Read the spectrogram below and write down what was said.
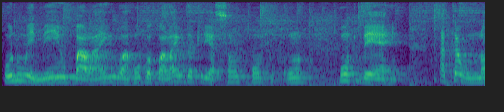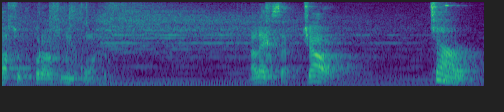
ou no e-mail balaio arroba. Até o nosso próximo encontro. Alexa, tchau. Tchau.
